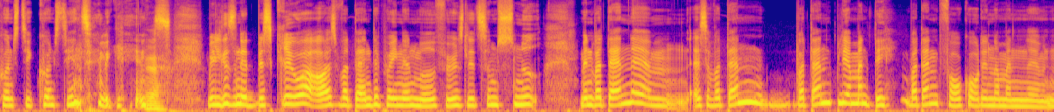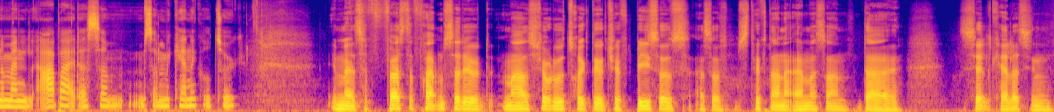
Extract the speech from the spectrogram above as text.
kunstig, kunstig intelligens, ja. hvilket sådan lidt beskriver også, hvordan det på en eller anden måde føles lidt som snyd. Men hvordan, øh, altså, hvordan, hvordan bliver man det? Hvordan foregår det, når man, øh, når man arbejder som, som Mechanical Turk? Jamen altså, først og fremmest så er det jo et meget sjovt udtryk, det er jo Jeff Bezos, altså stifteren af Amazon, der øh, selv kalder sin,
